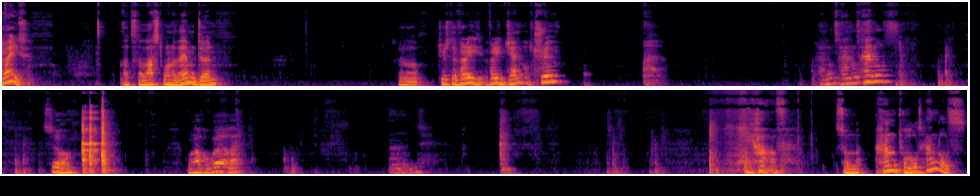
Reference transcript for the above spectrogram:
Right, that's the last one of them done. So just a very, very gentle trim. Handles, handles, handles. So we'll have a whirler and we have some hand pulled handles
